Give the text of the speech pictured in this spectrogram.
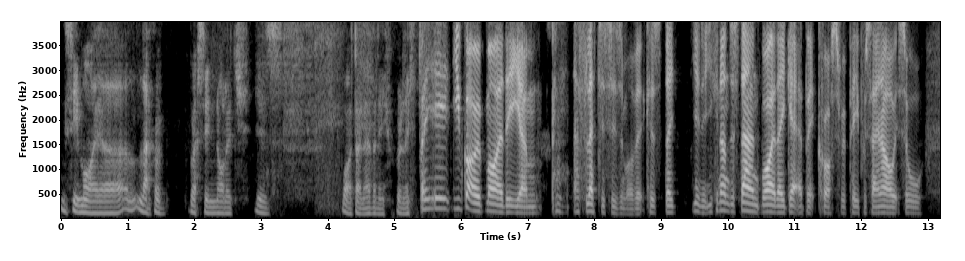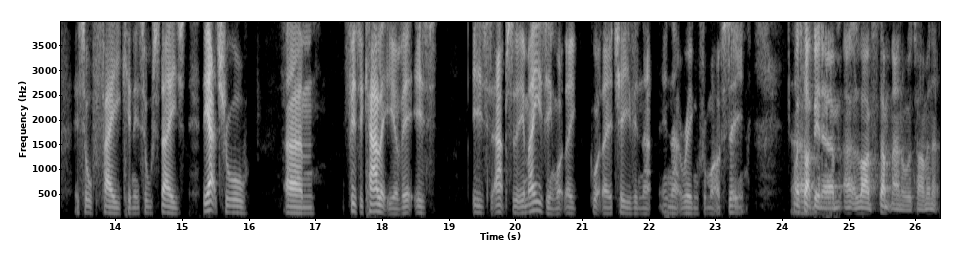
you see my uh, lack of wrestling knowledge is. Well, I don't have any really. But you've got to admire the um, athleticism of it because they, you know, you can understand why they get a bit cross with people saying, "Oh, it's all, it's all fake and it's all staged." The actual um, physicality of it is is absolutely amazing. What they what they achieve in that in that ring, from what I've seen. Well, it's Um, like being a, a live stuntman all the time, isn't it?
